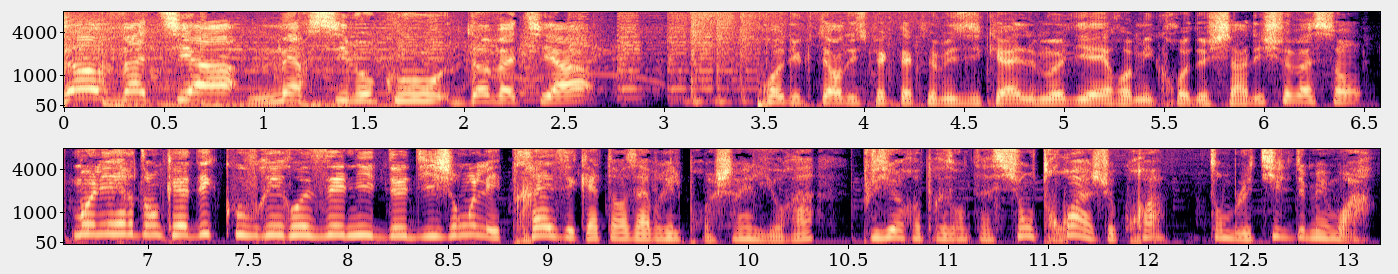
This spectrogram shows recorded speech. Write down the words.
Dovatia, merci beaucoup Dovatia. producteur du spectacle musical Molière au micro de Charlie Chevasson. Molière donc à découvrir au Zénith de Dijon les 13 et 14 avril prochains. Il y aura plusieurs représentations, trois je crois, semble-t-il de mémoire.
